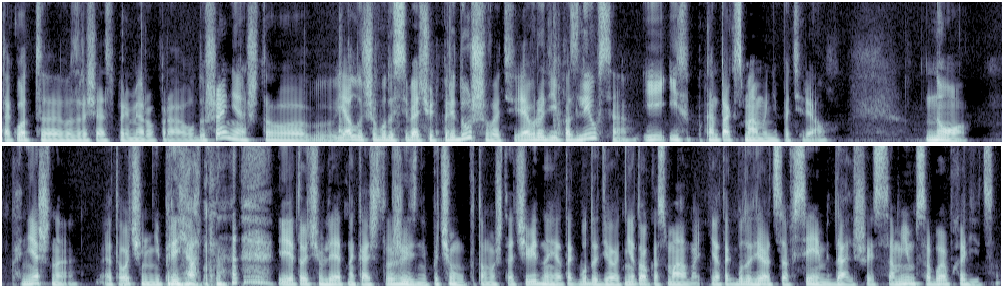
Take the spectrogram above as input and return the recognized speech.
Так вот, э, возвращаясь к примеру про удушение, что я лучше буду себя чуть придушивать. Я вроде и позлился, и, и контакт с мамой не потерял. Но, конечно, это очень неприятно, и это очень влияет на качество жизни. Почему? Потому что, очевидно, я так буду делать не только с мамой, я так буду делать со всеми дальше, и с самим собой обходиться.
